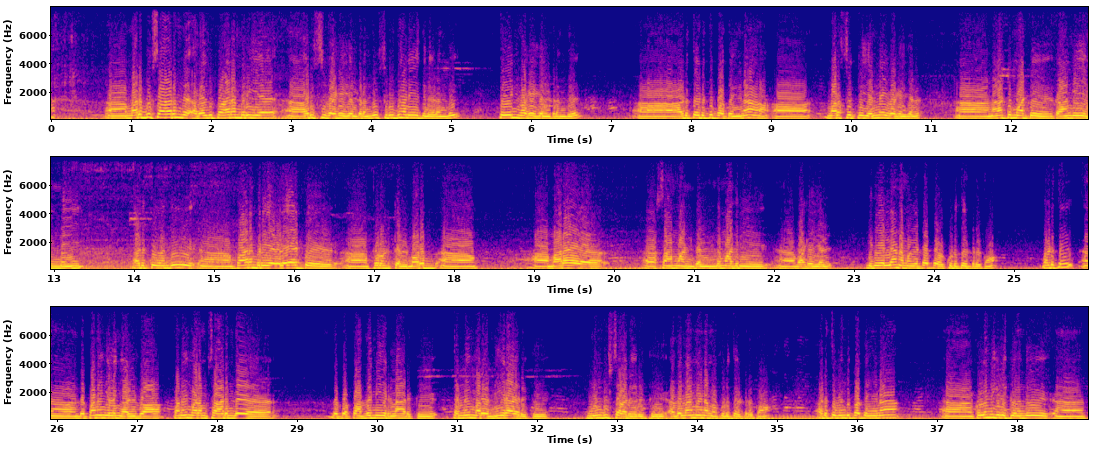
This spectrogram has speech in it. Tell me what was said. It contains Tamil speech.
மரபு சார்ந்த அதாவது பாரம்பரிய அரிசி வகைகள் இருந்து சிறுதானியத்திலிருந்து தேன் வகைகள் இருந்து அடுத்தடுத்து பார்த்தீங்கன்னா ஆஹ் எண்ணெய் வகைகள் நாட்டு மாட்டு காங்கேயம் நெய் அடுத்து வந்து பாரம்பரிய விளையாட்டு பொருட்கள் மரப் மர சாமான்கள் இந்த மாதிரி வகைகள் இதையெல்லாம் நம்மக்கிட்ட இப்போ கொடுத்துட்ருக்கோம். அடுத்து இந்த பனங்கிழங்கு அல்வா பனைமரம் சார்ந்த இந்த இப்போ பதநீர்லாம் இருக்குது தென்னை மர நீராக இருக்குது நுங்கு சாறு இருக்குது அதெல்லாமே நம்ம கொடுத்துட்ருக்கோம். அடுத்து வந்து பார்த்திங்கன்னா குழந்தைகளுக்கு வந்து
